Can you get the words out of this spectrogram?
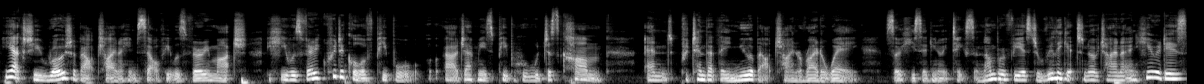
he actually wrote about China himself. He was very much, he was very critical of people, uh, Japanese people who would just come and pretend that they knew about China right away. So he said, you know, it takes a number of years to really get to know China. And here it is.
